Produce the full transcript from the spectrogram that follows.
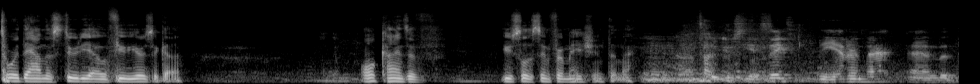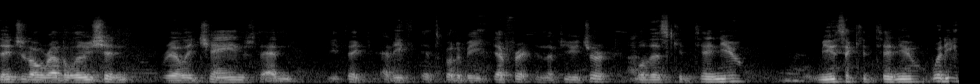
tore down the studio a few years ago. All kinds of useless information tonight. Do you think the internet and the digital revolution really changed and you think any, it's going to be different in the future? Will this continue? Music continue? What do you,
